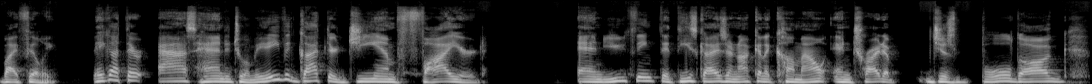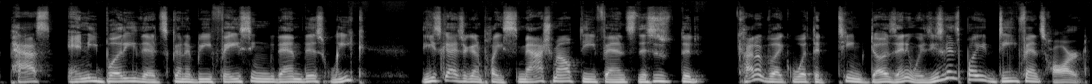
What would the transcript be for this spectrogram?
by Philly. They got their ass handed to them. They even got their GM fired. And you think that these guys are not going to come out and try to just bulldog past anybody that's going to be facing them this week? These guys are going to play smash mouth defense. This is the kind of like what the team does anyways. These guys play defense hard.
